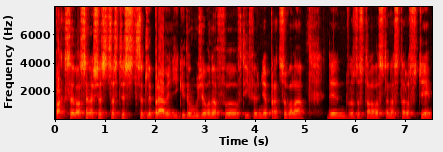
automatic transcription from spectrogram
pak se vlastně naše cesty střetly právě díky tomu, že ona v, v té firmě pracovala, kde dostala vlastně na starosti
